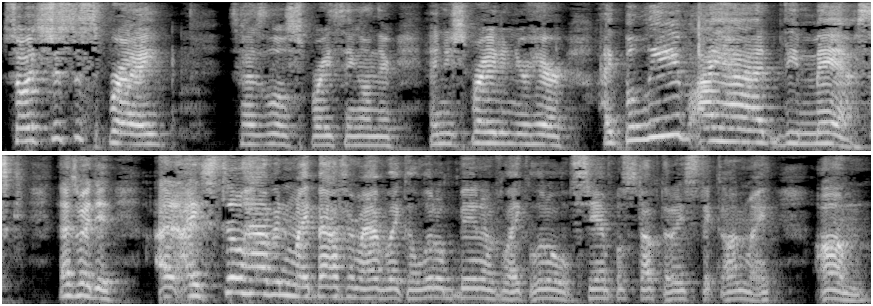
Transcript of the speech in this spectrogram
So it's just a spray. It has a little spray thing on there, and you spray it in your hair. I believe I had the mask that's what I did. I, I still have in my bathroom. I have like a little bin of like little sample stuff that I stick on my um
